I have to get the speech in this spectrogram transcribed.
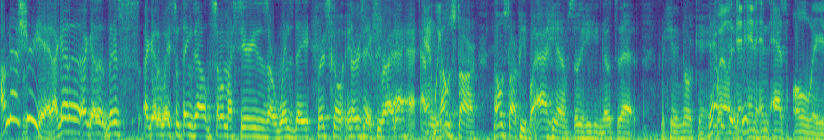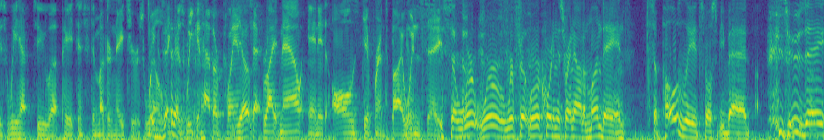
I'm not sure yet. I gotta, I gotta. There's, I gotta weigh some things out. Some of my series are Wednesday, Frisco, Thursday, Friday, at, I and mean, we, Lone Star, Lone Star people at him so that he can go to that McKinney North game. Yeah, well, we and, and, and, as always, we have to uh, pay attention to Mother Nature as well exactly. because we could have our plans yep. set right now, and it all is different by Wednesday. So we're we're we're, we're recording this right now on a Monday, and supposedly it's supposed to be bad Tuesday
